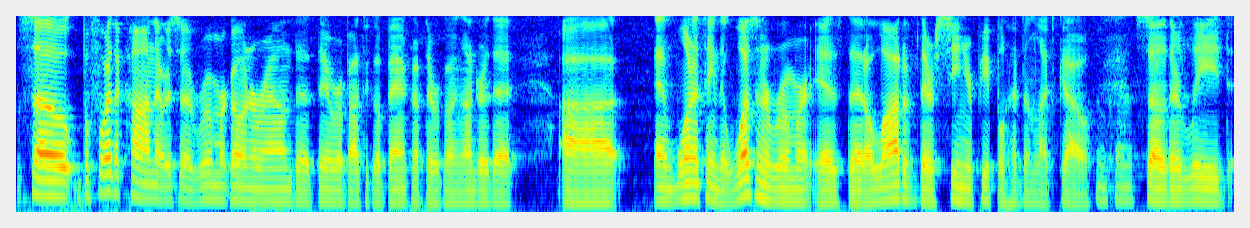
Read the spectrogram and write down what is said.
So before the con, there was a rumor going around that they were about to go bankrupt. They were going under. That. Uh, and one thing that wasn't a rumor is that a lot of their senior people had been let go. Okay. So their lead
